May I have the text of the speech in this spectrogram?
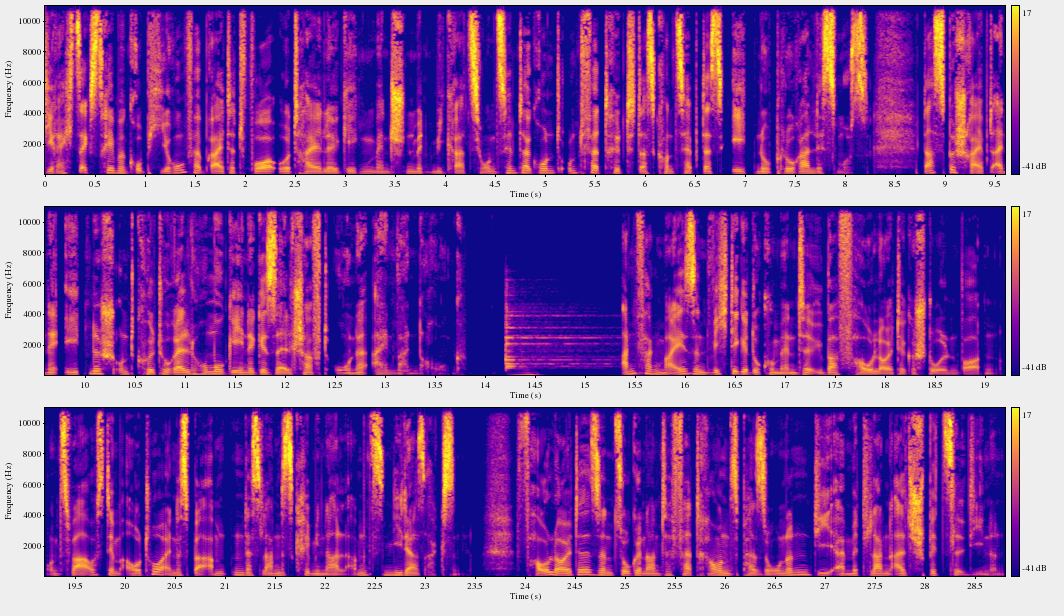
Die rechtsextreme Gruppierung verbreitet Vorurteile gegen Menschen mit Migrationshintergrund und vertritt das Konzept des Ethnopluralismus. Das beschreibt eine ethnisch und kulturell homogene Gesellschaft ohne Einwanderung. Anfang Mai sind wichtige Dokumente über V-Leute gestohlen worden, und zwar aus dem Auto eines Beamten des Landeskriminalamts Niedersachsen. V-Leute sind sogenannte Vertrauenspersonen, die Ermittlern als Spitzel dienen.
